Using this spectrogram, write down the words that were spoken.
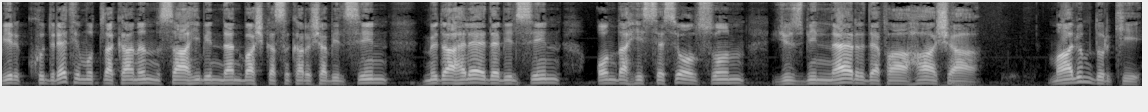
bir kudret-i mutlakanın sahibinden başkası karışabilsin, müdahale edebilsin, onda hissesi olsun, yüz binler defa haşa. Malumdur ki,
